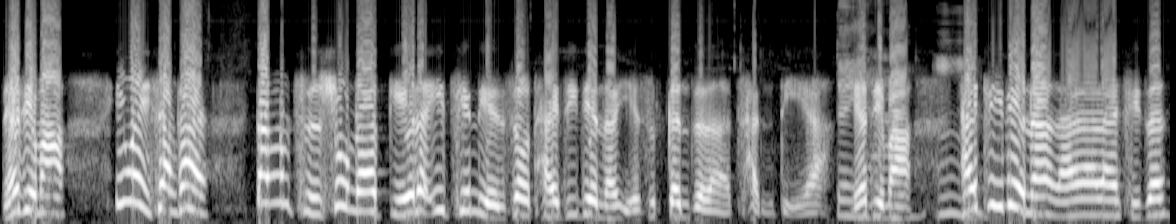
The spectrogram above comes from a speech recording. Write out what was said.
了解吗？因为你想想看，当指数呢跌了一千点的时候，台积电呢也是跟着呢惨跌啊，了解吗？嗯台积电呢，来来来，奇珍，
